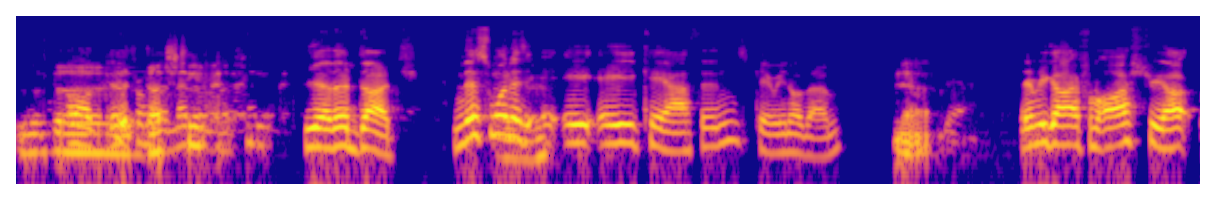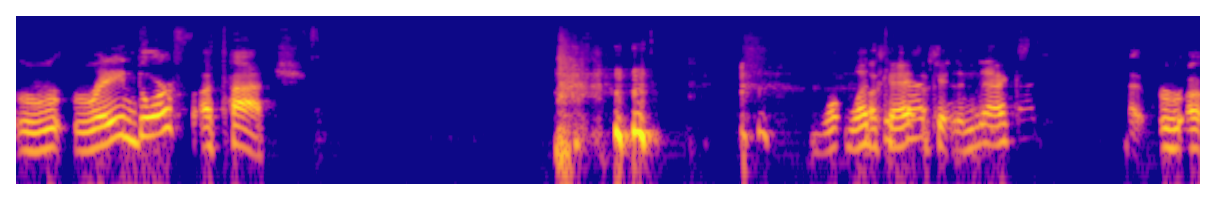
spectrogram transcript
The, Oh, they're from the Dutch team. Netherlands. yeah, they're Dutch. And this one is Okay. A- A- AEK Athens. Okay, we know them. Yeah. Then we got from Austria, R- Reindorf Attach. What, what's okay, attached? okay. The next, a, a,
